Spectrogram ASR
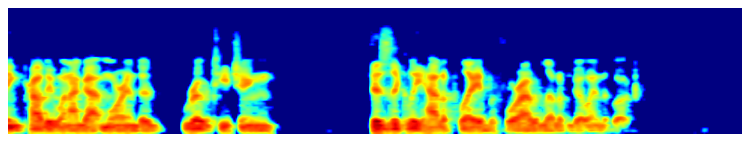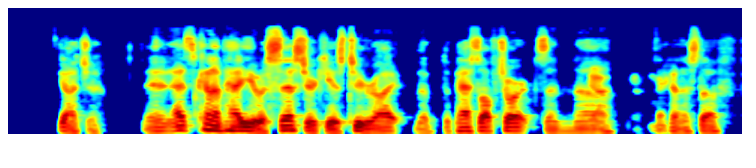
think, probably when I got more into rote teaching physically how to play before I would let them go in the book. Gotcha. And that's kind of how you assess your kids too, right? The, the pass off charts and uh, yeah, that kind of stuff.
